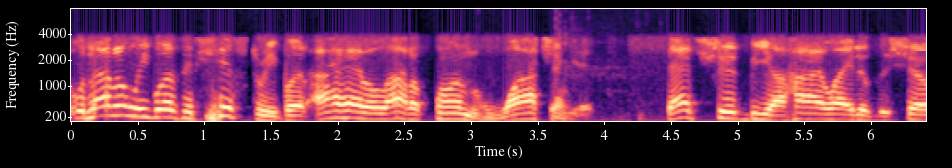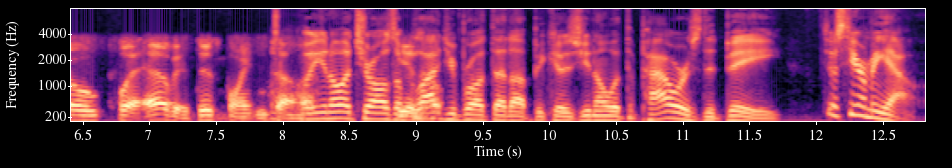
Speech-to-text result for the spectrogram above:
well, not only was it history, but I had a lot of fun watching it. That should be a highlight of the show forever at this point in time. Well, you know what, Charles? I'm You glad know. you brought that up because you know what the powers that be. Just hear me out.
